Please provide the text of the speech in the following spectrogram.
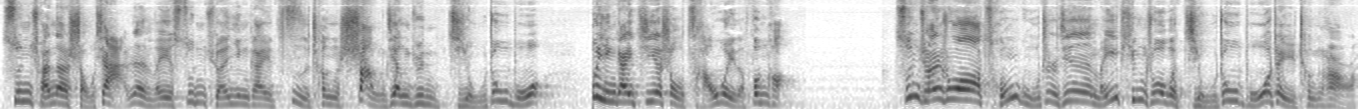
孙权的手下认为孙权应该自称上将军九州伯，不应该接受曹魏的封号。孙权说：“从古至今没听说过九州伯这一称号啊。”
